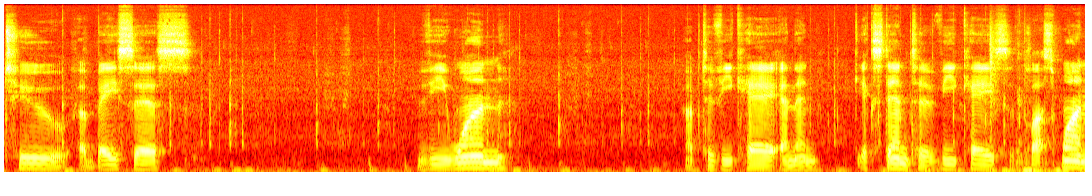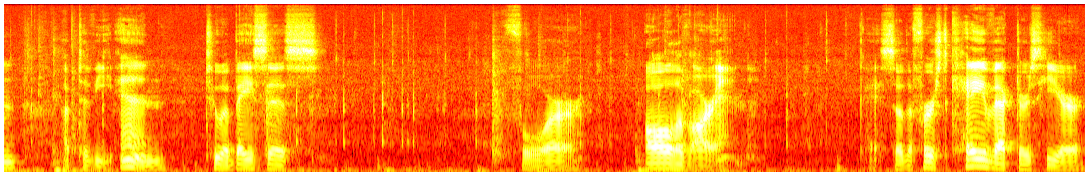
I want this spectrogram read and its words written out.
to a basis v1 up to vk and then extend to vk plus 1 up to vn to a basis for all of Rn. Okay, so the first k vectors here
